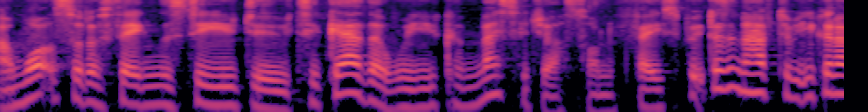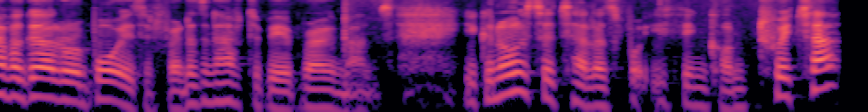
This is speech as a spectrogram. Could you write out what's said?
And what sort of things do you do together? Well, you can message us on Facebook. It doesn't have to be, you can have a girl or a boy as a friend. It doesn't have to be a romance. You can also tell us what you think on Twitter.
